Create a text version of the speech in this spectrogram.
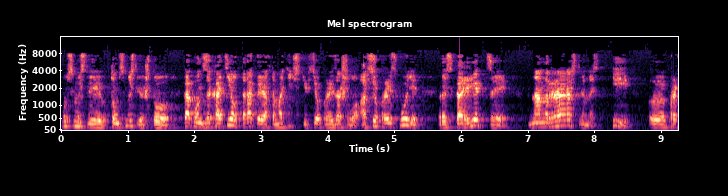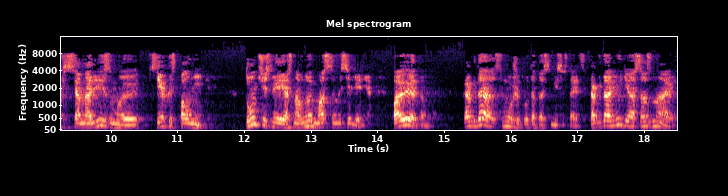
Ну, в смысле, в том смысле, что как он захотел, так и автоматически все произошло. А все происходит э, с коррекцией на нравственность и э, профессионализм э, всех исполнителей, в том числе и основной массы населения. Поэтому, когда сможет вот эта СМИ состояться, когда люди осознают,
